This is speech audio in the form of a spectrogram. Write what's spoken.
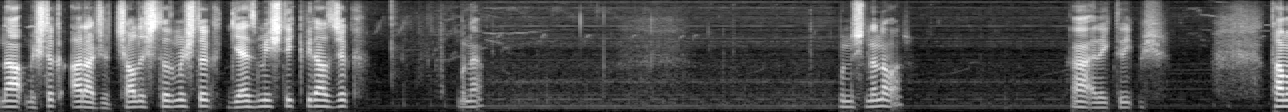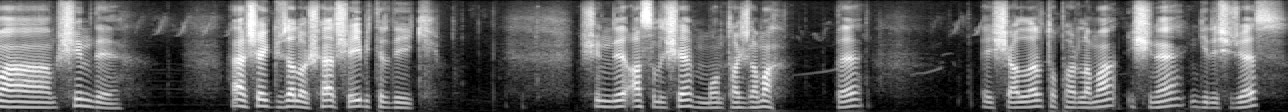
ne yapmıştık? Aracı çalıştırmıştık, gezmiştik birazcık. Bu ne? Bunun içinde ne var? Ha elektrikmiş. Tamam şimdi her şey güzel hoş her şeyi bitirdik. Şimdi asıl işe montajlama ve eşyaları toparlama işine girişeceğiz.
